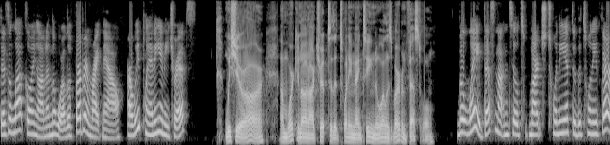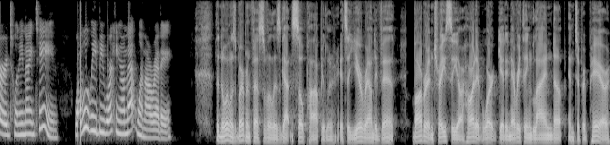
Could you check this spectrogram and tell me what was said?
There's a lot going on in the world of bourbon right now. Are we planning any trips? We sure are. I'm working on our trip to the 2019 New Orleans Bourbon Festival. But wait, that's not until t- March 20th through the 23rd, 2019. Why would we be working on that one already? The New Orleans Bourbon Festival has gotten so popular. It's a year round event. Barbara and Tracy are hard at work getting everything lined up, and to prepare,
